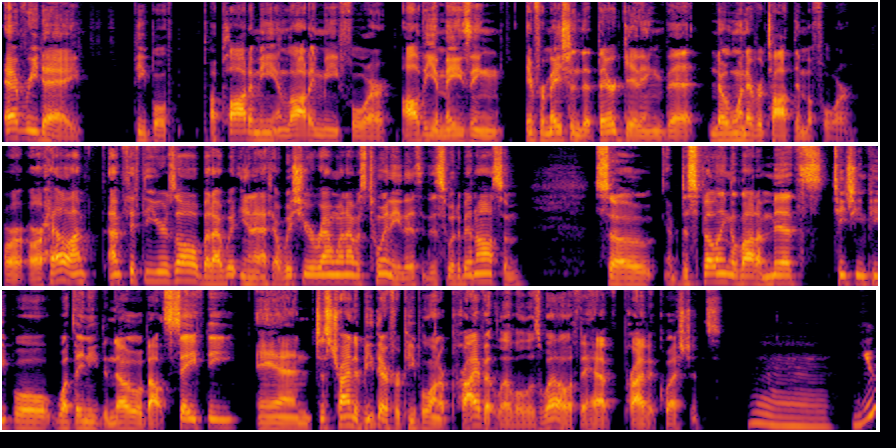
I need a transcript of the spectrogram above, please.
every day people applauding me and lauding me for all the amazing information that they're getting that no one ever taught them before. Or, or hell, I'm I'm 50 years old, but I w- you know I wish you were around when I was 20. This this would have been awesome. So dispelling a lot of myths, teaching people what they need to know about safety, and just trying to be there for people on a private level as well if they have private questions. Hmm. You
